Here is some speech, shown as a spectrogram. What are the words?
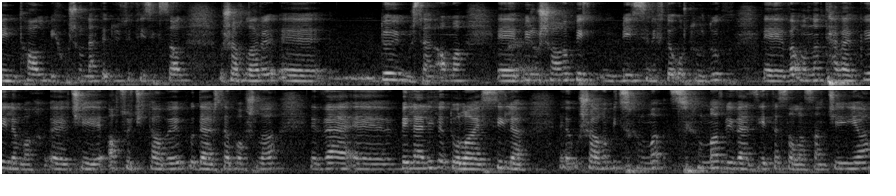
mental bir xuşunətdir, düzdür, fiziksal uşaqları e, döymürsən, amma e, bir uşağı bir, bir sinifdə oturduq e, və ondan təvəqqə eləmək e, ki, aç o kitabı, bu dərsə başla və e, beləliklə dolayısıyla e, uşağı bir çıxılma, çıxılmaz bir vəziyyətə salasan ki, ya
